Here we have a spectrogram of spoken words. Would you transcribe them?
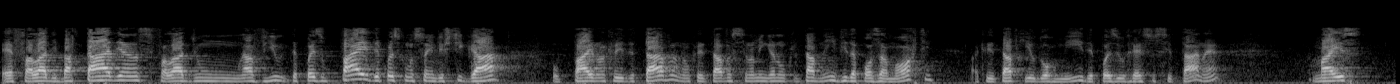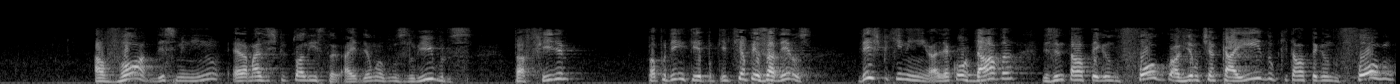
é, falar de batalhas, falar de um navio. Depois o pai depois começou a investigar. O pai não acreditava, não acreditava, se não me engano, não acreditava nem em vida após a morte. Acreditava que ia dormir, depois ia ressuscitar, né? Mas a avó desse menino era mais espiritualista. Aí deu alguns livros para a filha para poder entender, porque ele tinha pesadelos desde pequenininho. Ele acordava dizendo que estava pegando fogo, o avião tinha caído, que estava pegando fogo,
